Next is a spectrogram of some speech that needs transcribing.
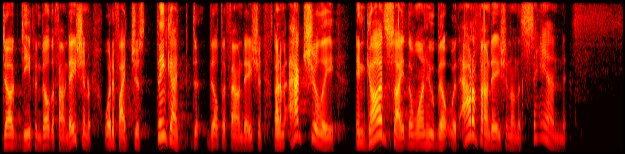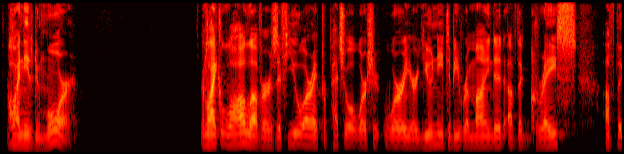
dug deep and built a foundation? Or what if I just think I d- built a foundation, but I'm actually in God's sight, the one who built without a foundation on the sand. Oh, I need to do more. And like law lovers, if you are a perpetual worship worrier, you need to be reminded of the grace of the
